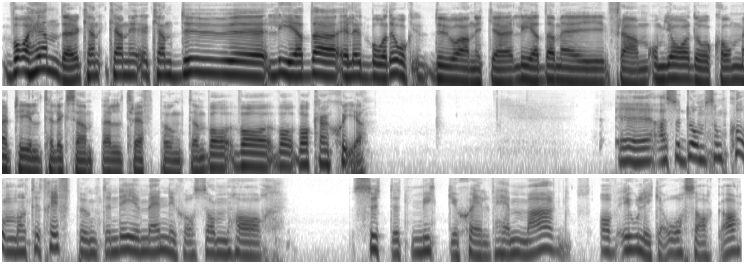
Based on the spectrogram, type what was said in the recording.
vad händer? Kan, kan, kan du eh, leda, eller både du och Annika, leda mig fram om jag då kommer till till exempel träffpunkten? Vad, vad, vad, vad kan ske? Eh, alltså de som kommer till träffpunkten det är människor som har suttit mycket själv hemma av olika orsaker.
